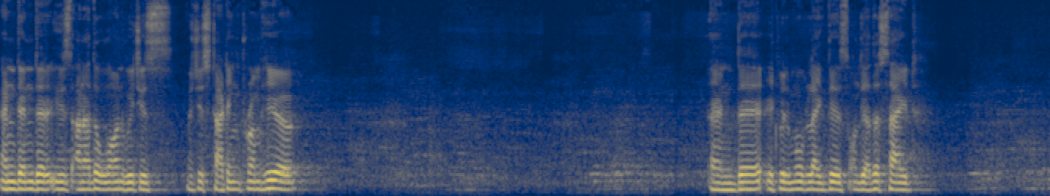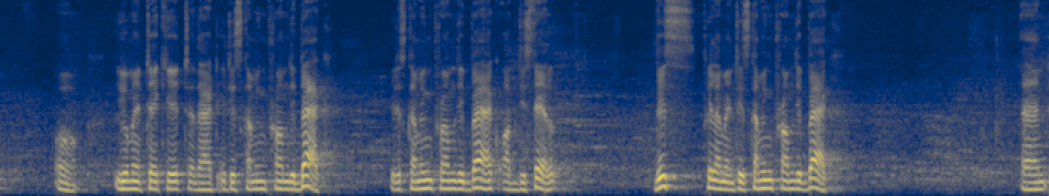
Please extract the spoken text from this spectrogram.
And then there is another one which is which is starting from here. And there it will move like this on the other side. Oh you may take it that it is coming from the back. It is coming from the back of the cell. This filament is coming from the back and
